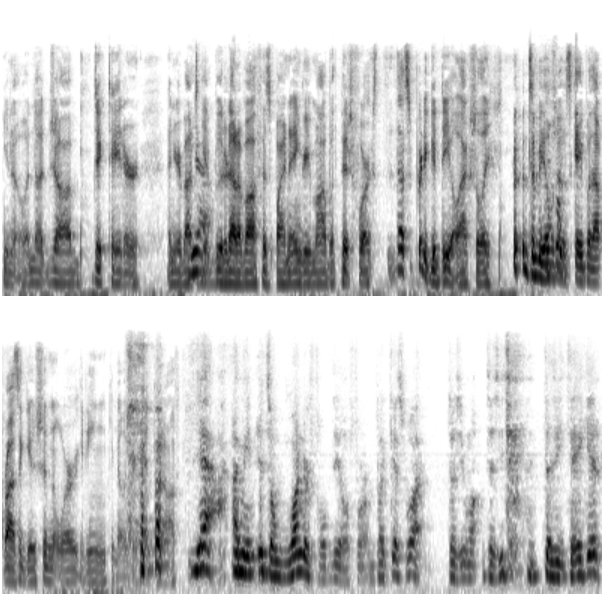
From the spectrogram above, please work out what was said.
you know, a nut job dictator and you're about yeah. to get booted out of office by an angry mob with pitchforks. That's a pretty good deal, actually, to be able to escape without prosecution or getting, you know, your head cut off. Yeah, I mean, it's a wonderful deal for him. But guess what? Does he want? Does he? does he take it?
